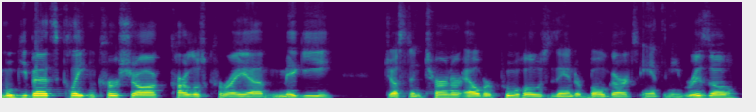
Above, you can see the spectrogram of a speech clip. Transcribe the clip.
Mookie Betts, Clayton Kershaw, Carlos Correa, Miggy, Justin Turner, Albert Pujols, Xander Bogaerts, Anthony Rizzo,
